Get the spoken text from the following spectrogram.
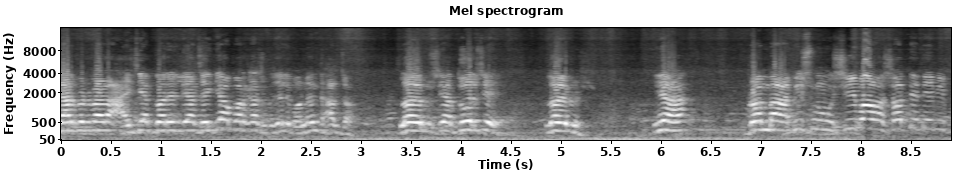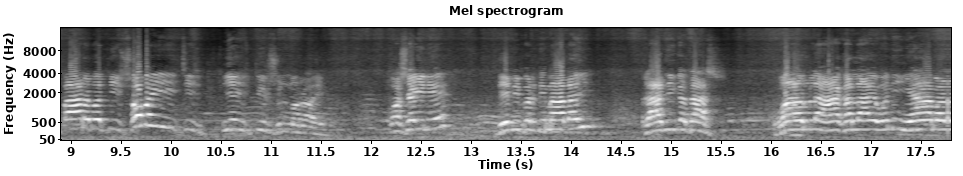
एयरपोर्टबाट हाइज्याक गरेर ल्याएको छ क्या प्रकाश भुजेलले भन्न पनि थाल्छ। ल हेर्नुहोस् यहाँ दोर्जे। ल हेर्नुहोस्। यहाँ ब्रह्मा विष्णु शिव सत्यदेवी पार्वती सबै चिज यही त्रिशुलमा रहेको। कसैले देवी प्रतिमालाई राधिका दास उहाँहरूलाई आँखा लायो भने यहाँबाट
